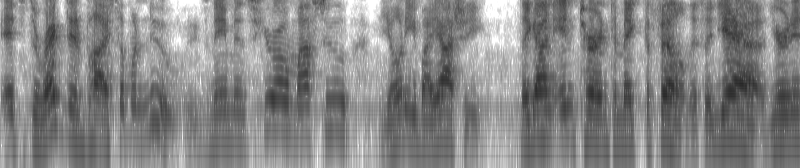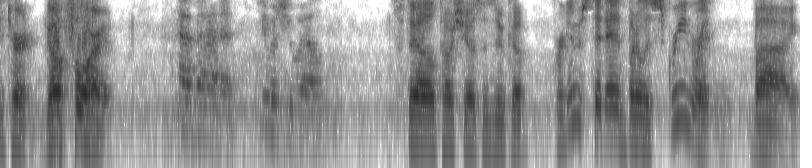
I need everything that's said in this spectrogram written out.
It's directed by someone new. His name is Hiromasa Yonebayashi. They got an intern to make the film. They said, yeah, you're an intern. Go for it. Have at it. Do what you will. Still, Toshio Suzuki produced it, and but it was screenwritten by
